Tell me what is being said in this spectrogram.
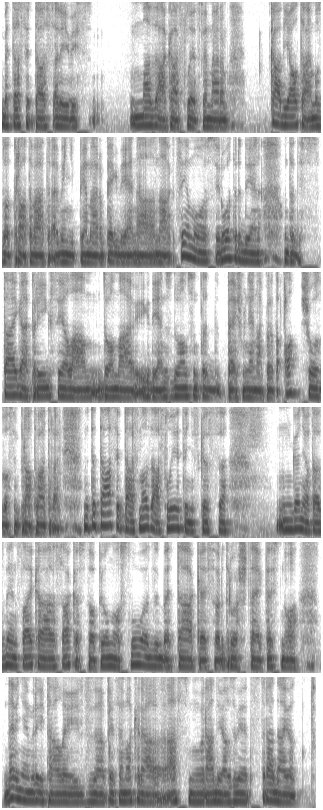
bet tas ir tās arī vismazākās lietas, piemēram, kādu jautājumu uzdot prāta vētrai. Viņi, piemēram, piekdienā nāk ciemos, ir otrdiena, un tad es staigāju pa Rīgas ielām, domāju ikdienas domas, un tad pēkšņi man ienāk prātā, o, šo uzdosim prāta vētrai. Nu, tās ir tās mazās lietiņas, kas. Nu, gan jau tās dienas laikā sakas to pilno slodzi, bet tā, ka es varu droši teikt, es no 9 rītā līdz 5 vakarā esmu radio uz vietas strādājot.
